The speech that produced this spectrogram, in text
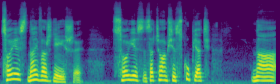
Co jest najważniejsze? Co jest, zaczęłam się skupiać na,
